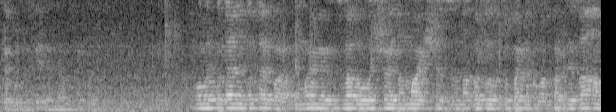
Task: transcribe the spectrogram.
це буде сильно для нас виклик. Володь, питання до тебе. Ми згадували щойно матч з надважливим суперником над партизаном.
